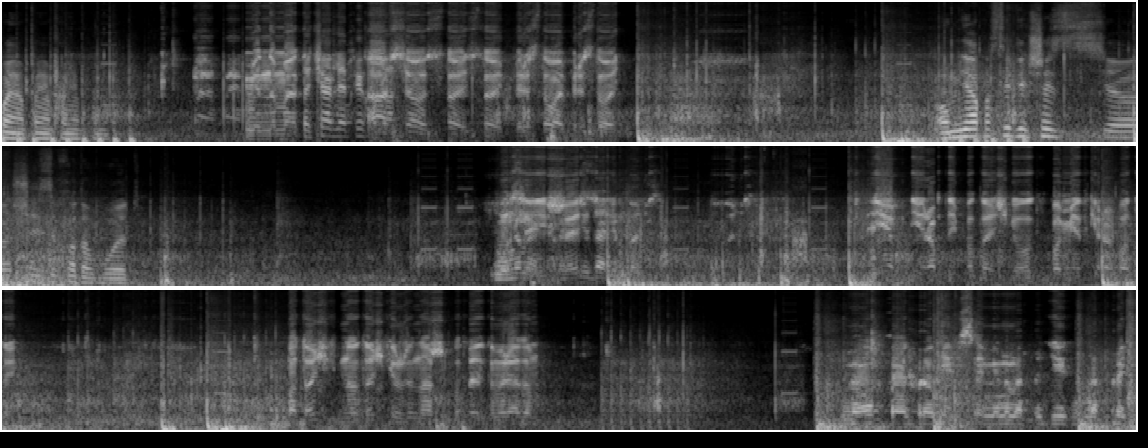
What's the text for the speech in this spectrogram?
Понял, понял, понял, понял. Миномет. А, все, стой, стой, переставай, переставай. А у меня последних шесть, э, шесть заходов будет. Міномет, Последніх працюй шесть. далі, точно. Не, не работай по точке, вот по метке работай. По точке, на точке уже наши подходят там рядом. Ну, добре, окей, все, міномет тоді напроти.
